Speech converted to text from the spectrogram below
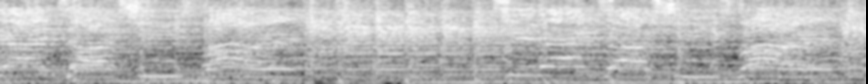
Hands off, she's mine. Hands off, she's mine.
